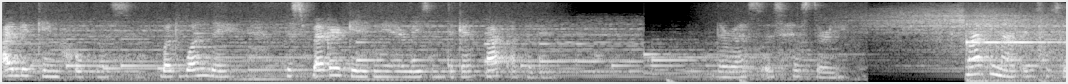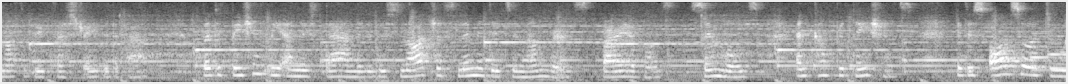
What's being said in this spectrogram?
I became hopeless, but one day, this beggar gave me a reason to get back up again. The rest is history. Mathematics is not to be frustrated about, but to patiently understand that it is not just limited to numbers, variables, symbols, and computations. It is also a tool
